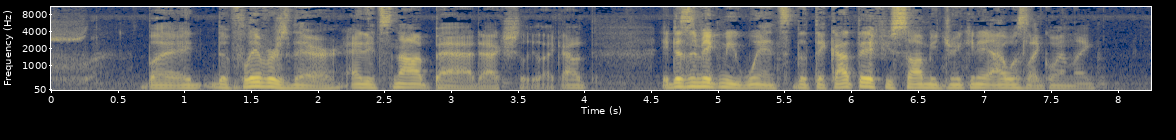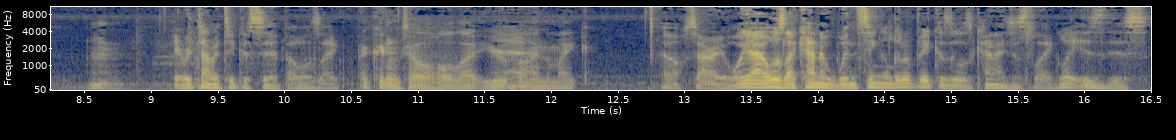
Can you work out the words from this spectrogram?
but it, the flavor's there, and it's not bad actually. Like, I, it doesn't make me wince. The Tecate, if you saw me drinking it, I was like going like, mm. every time I took a sip, I was like, I couldn't tell a whole lot. You were Yeah. behind the mic. oh, sorry. Well, yeah, I was like kind of wincing a little bit because it was kind of just like, what is this?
